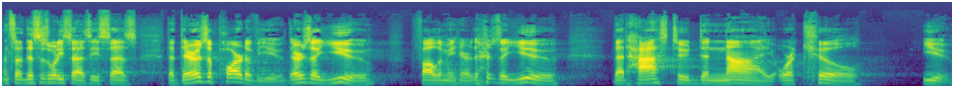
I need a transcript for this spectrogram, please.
And so this is what he says. He says that there is a part of you, there's a you, follow me here, there's a you that has to deny or kill you.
